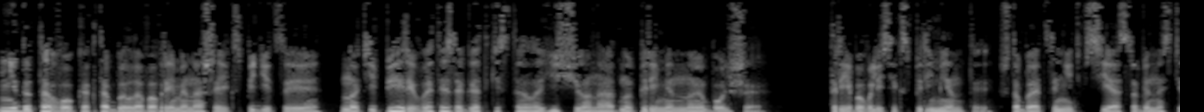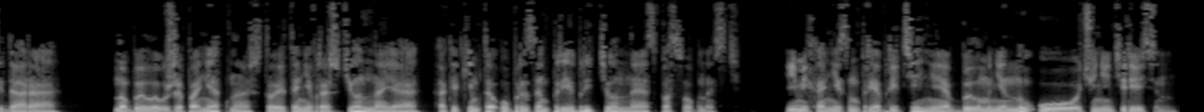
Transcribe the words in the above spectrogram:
Не до того, как-то было во время нашей экспедиции, но теперь в этой загадке стало еще на одну переменную больше. Требовались эксперименты, чтобы оценить все особенности дара. Но было уже понятно, что это не врожденная, а каким-то образом приобретенная способность. И механизм приобретения был мне ну очень интересен.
